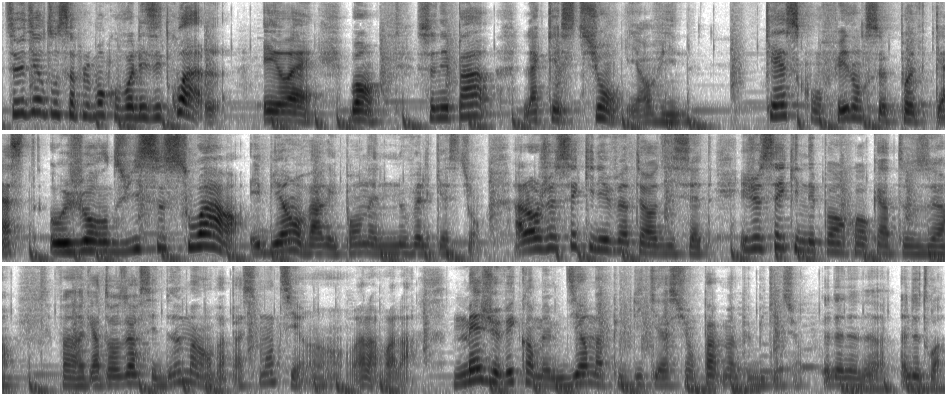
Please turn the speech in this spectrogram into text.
Ça veut dire tout simplement qu'on voit les étoiles. Et ouais, bon, ce n'est pas la question, Irvin qu'est-ce qu'on fait dans ce podcast aujourd'hui, ce soir? Eh bien, on va répondre à une nouvelle question. Alors, je sais qu'il est 20h17 et je sais qu'il n'est pas encore 14h. Enfin, 14h, c'est demain, on va pas se mentir. Hein. Voilà, voilà. Mais je vais quand même dire ma publication, pas ma publication. 1, 2, 3.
